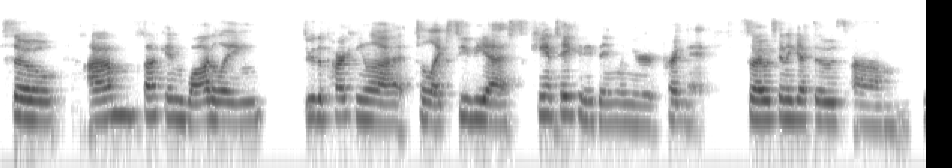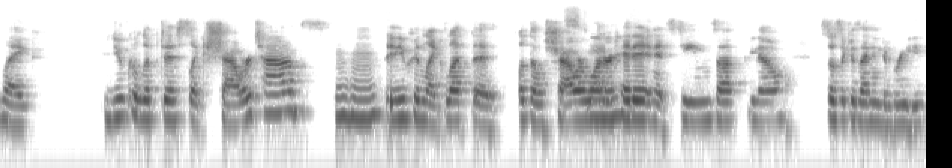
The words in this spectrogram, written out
So I'm fucking waddling through the parking lot to like CVS. Can't take anything when you're pregnant. So I was gonna get those um like eucalyptus like shower tabs mm-hmm. that you can like let the let the shower Steam. water hit it and it steams up, you know. So it's like because I need to breathe.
